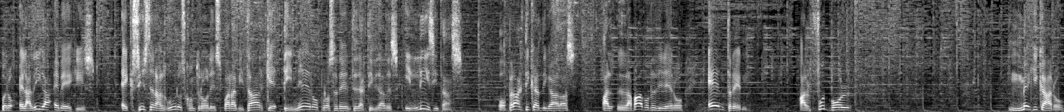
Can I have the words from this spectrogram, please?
Pero en la Liga MX existen algunos controles para evitar que dinero procedente de actividades ilícitas o prácticas ligadas al lavado de dinero entren al fútbol mexicano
